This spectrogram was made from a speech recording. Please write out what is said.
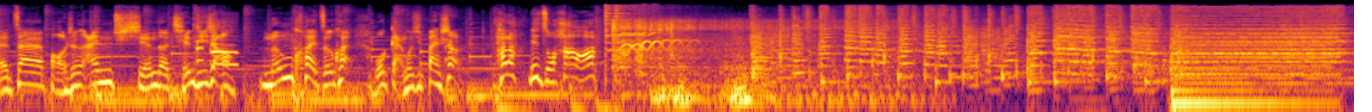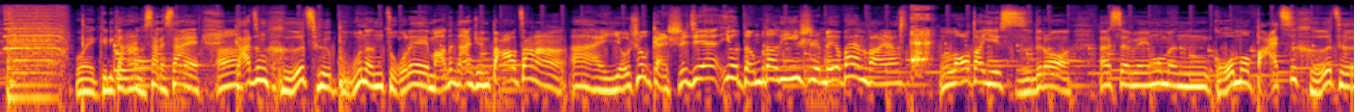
呃，在保证安全的前提下啊，能快则快，我赶过去办事儿。好了，你坐好啊。喂，给你讲了，晒了晒，啊这种黑车不能坐嘞，没得安全保障啊。哎，有时候赶时间又等不到的士，没有办法呀。那倒也是的咯，呃，虽然我们这么排斥黑车，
